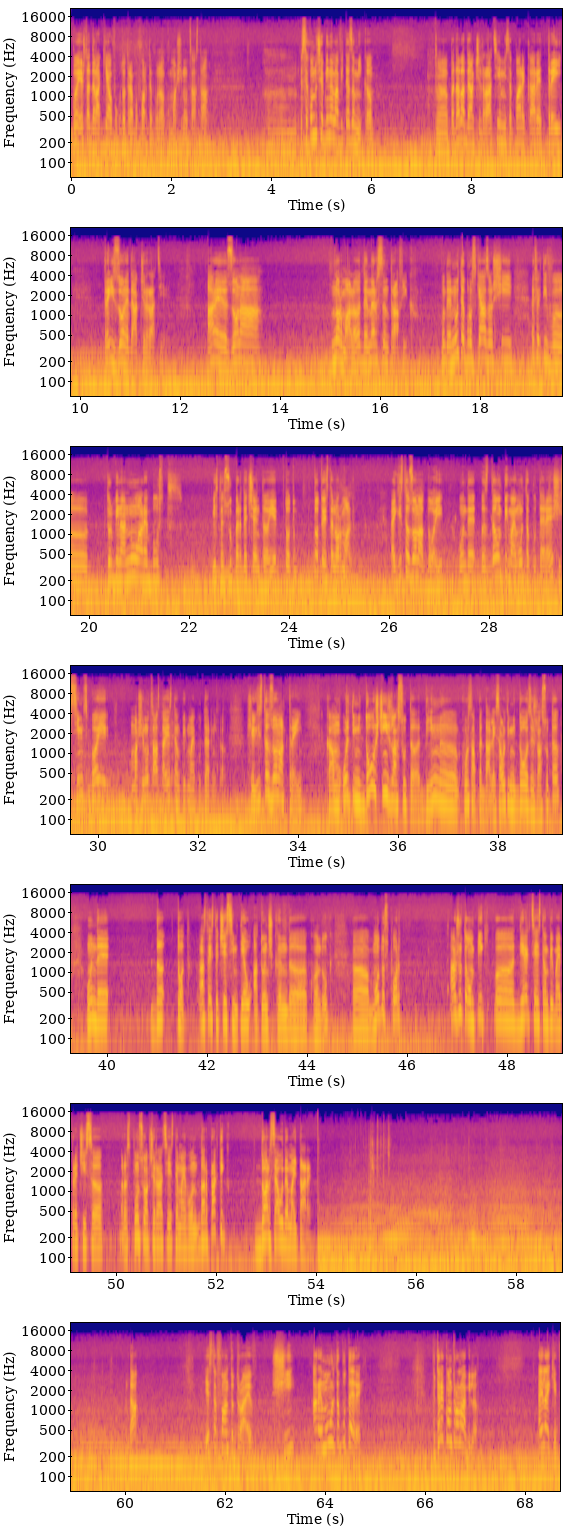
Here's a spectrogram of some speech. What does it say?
Băi, ăștia de la Kia au făcut o treabă foarte bună cu mașinuța asta. Um, se conduce bine la viteză mică. Uh, pedala de accelerație mi se pare că are 3, 3 zone de accelerație are zona normală de mers în trafic, unde nu te bruschează și efectiv uh, turbina nu are boost este super decentă, e totul, totul este normal. Există zona 2, unde îți dă un pic mai multă putere și simți, băi, mașinuța asta este un pic mai puternică. Și există zona 3, cam ultimii 25% din uh, cursa pedalei sau ultimii 20% unde dă tot. Asta este ce simt eu atunci când uh, conduc. Uh, modul sport ajută un pic, direcția este un pic mai precisă, răspunsul accelerației este mai bun, dar practic doar se aude mai tare. Da, este fun to drive și are multă putere. Putere controlabilă. I like it.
